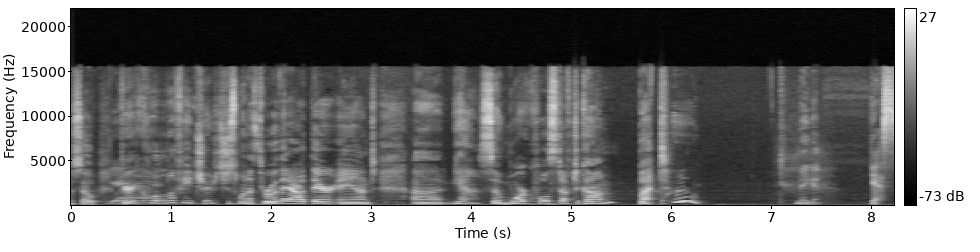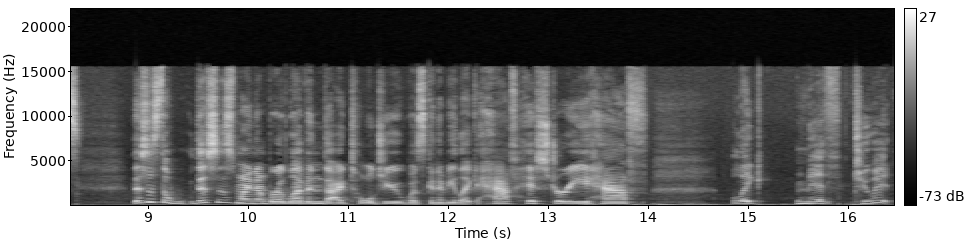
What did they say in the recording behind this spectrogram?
So, very cool little features. Just want to throw that out there. And uh, yeah, so more cool stuff to come. But, Megan. yes This is the this is my number 11 that I told you was going to be like half history, half like myth to it.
